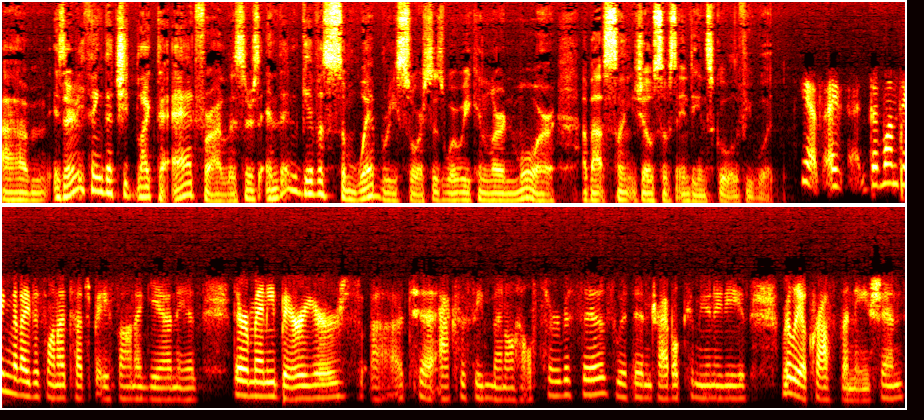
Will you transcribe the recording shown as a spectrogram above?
Um, is there anything that you'd like to add for our listeners? And then give us some web resources where we can learn more about St. Joseph's Indian School, if you would. Yes, I, the one thing that I just want to touch base on again is there are many barriers uh, to accessing mental health services within tribal communities, really across the nation.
